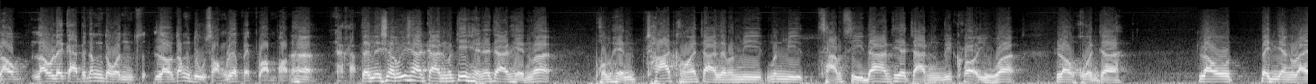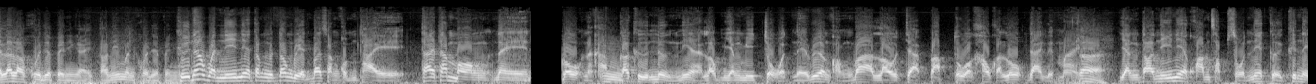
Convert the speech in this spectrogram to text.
เราเราเลยกลายเป็นต้องโดนเราต้องดูสองเรื่องไปพร้อมฮะๆนะครับ แต่ในเชิงวิชาการเมื่อกี้เห็นอาจารย์เห็นว่า ผมเห็นชาร์ตของอาจารย์เลยมันมีมันมีสามสี่ด้านที่อาจารย์วิเคราะห์อยู่ว่า เราควรจะเราเป็นอย่างไรแล้วเราควรจะเป็นยังไง ตอนนี้มันควรจะเป็นยังไง คือณวันนี้เนี่ยต้องต้องเรียนว่าสังคมไทย ถ้าถ้ามองใน โลกนะครับอืมก็คือหนึ่งเนี่ยเรายังมีโจทย์ในเรื่องของว่าเราจะปรับตัวเข้ากับโลกได้หรือไม่อ่าอย่างตอนนี้เนี่ยความสับสนเนี่ยเกิดขึ้นใน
